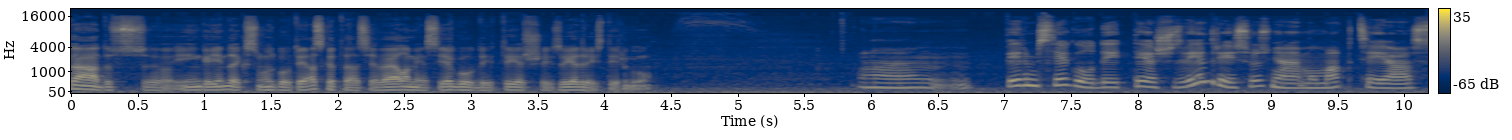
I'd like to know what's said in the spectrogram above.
kādus Inga indeksus mums būtu jāskatās, ja vēlamies ieguldīt tieši Zviedrijas tirgū? Um, Pirms ieguldīt tieši Zviedrijas uzņēmuma akcijās,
